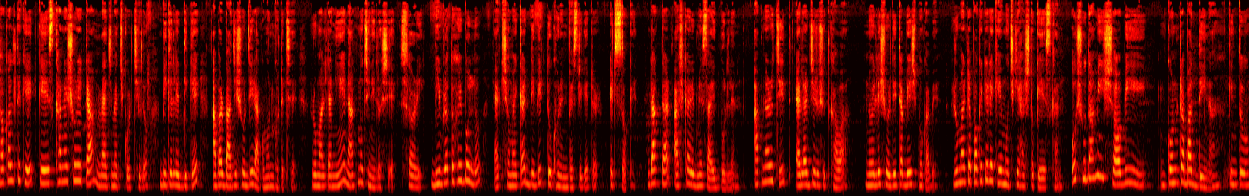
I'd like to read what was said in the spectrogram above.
সকাল থেকে কেএস খানের শরীরটা ম্যাচ ম্যাচ করছিল। বিকেলের দিকে আবার বাজি সর্দির আগমন ঘটেছে। রুমালটা নিয়ে নাক মুছে নিল সে। সরি, বিব্রত হয়ে বলল, এক সময়কার ডিবির তুখন investigator. It's okay. Doctor Ashkar Ibne Saeed বললেন, আপনার উচিত অ্যালার্জির ওষুধ খাওয়া, নইলে সর্দিটা বেশ ভোগাবে। রুমালটা পকেটে রেখে মুচকি হাসলো কেএস খান। ওষুধ আমি সবই কোনোটা বাদ দিই না, কিন্তু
